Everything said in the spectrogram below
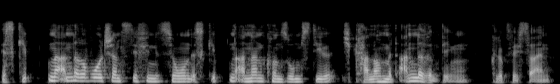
es gibt eine andere Wohlstandsdefinition, es gibt einen anderen Konsumstil, ich kann auch mit anderen Dingen glücklich sein.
